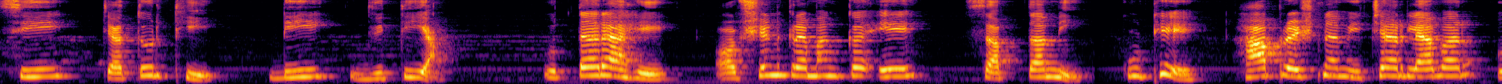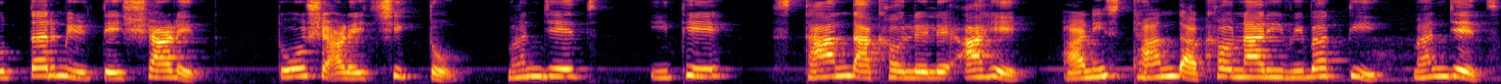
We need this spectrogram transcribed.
सी चतुर्थी डी द्वितीया. उत्तर आहे ऑप्शन क्रमांक ए सप्तमी. कुठे? हा प्रश्न विचारल्यावर उत्तर मिळते शाळेत. तो शाळेत शिकतो. म्हणजेच इथे स्थान दाखवलेले आहे. आणि स्थान दाखवणारी विभक्ती म्हणजेच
